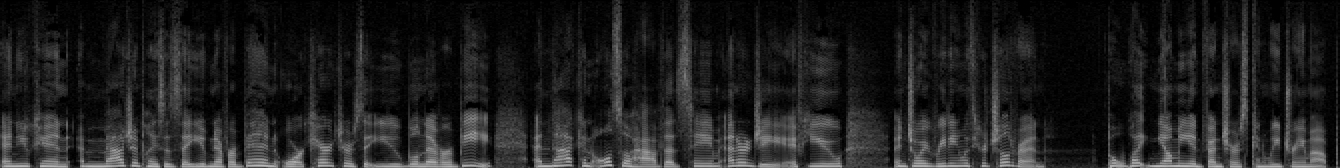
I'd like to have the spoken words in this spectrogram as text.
and you can imagine places that you've never been or characters that you will never be. And that can also have that same energy if you enjoy reading with your children. But what yummy adventures can we dream up?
